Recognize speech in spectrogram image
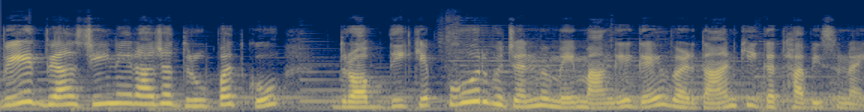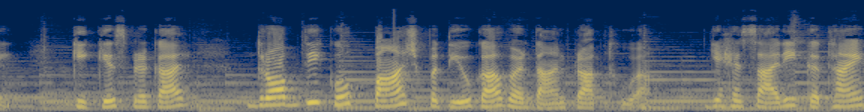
वेद व्यास जी ने राजा द्रुपद को द्रौपदी के पूर्व जन्म में मांगे गए वरदान की कथा भी सुनाई कि किस प्रकार द्रौपदी को पाँच पतियों का वरदान प्राप्त हुआ। यह सारी कथाएँ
